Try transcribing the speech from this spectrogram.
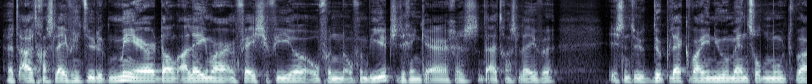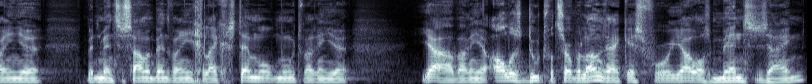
het uitgaansleven is natuurlijk meer dan alleen maar een feestje vieren of een, of een biertje drinken ergens. Het uitgaansleven is natuurlijk de plek waar je nieuwe mensen ontmoet, waarin je met mensen samen bent, waarin je gelijkgestemden ontmoet, waarin je, ja, waarin je alles doet wat zo belangrijk is voor jou als mens zijn.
